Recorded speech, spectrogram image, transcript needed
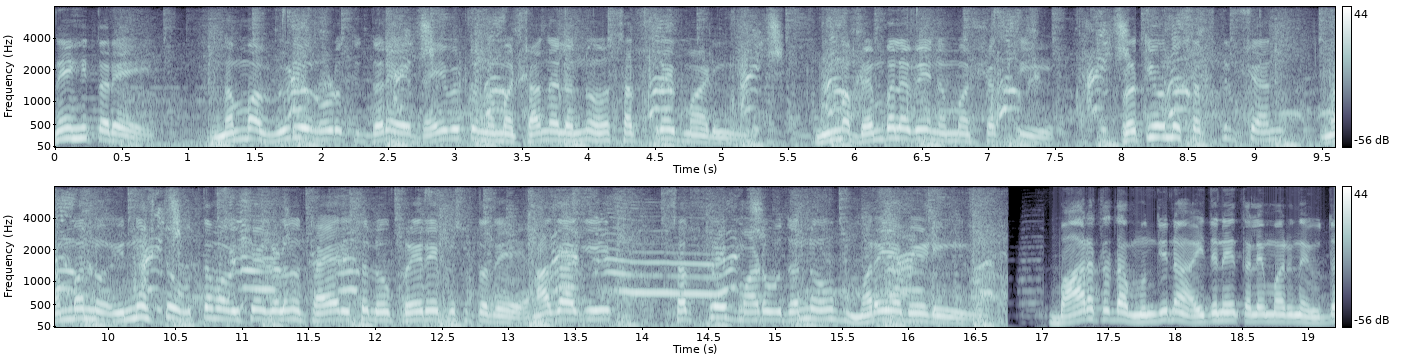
ಸ್ನೇಹಿತರೆ, ನಮ್ಮ ವಿಡಿಯೋ ನೋಡುತ್ತಿದ್ದರೆ ದಯವಿಟ್ಟು ನಮ್ಮ ಚಾನೆಲ್ ಅನ್ನು ಸಬ್ಸ್ಕ್ರೈಬ್ ಮಾಡಿ. ನಿಮ್ಮ ಬೆಂಬಲವೇ ನಮ್ಮ ಶಕ್ತಿ. ಪ್ರತಿಯೊಂದು ಸಬ್ಸ್ಕ್ರಿಪ್ಷನ್ ನಮ್ಮನ್ನು ಇನ್ನಷ್ಟು ಉತ್ತಮ ವಿಷಯಗಳನ್ನು ತಯಾರಿಸಲು ಪ್ರೇರೇಪಿಸುತ್ತದೆ. ಹಾಗಾಗಿ ಸಬ್ಸ್ಕ್ರೈಬ್ ಮಾಡುವುದನ್ನು ಮರೆಯಬೇಡಿ. ಭಾರತದ ಮುಂದಿನ ಐದನೇ ತಲೆಮಾರಿನ ಯುದ್ಧ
